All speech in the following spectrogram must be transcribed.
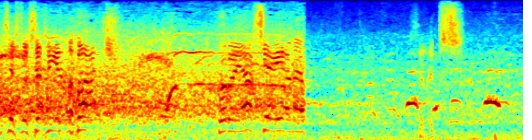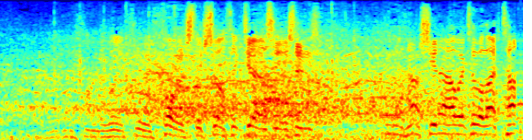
Manchester City at the back. Furuhashi and Phillips. Find a way through a forest of Celtic jerseys, and Furuhashi now into the left hand.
